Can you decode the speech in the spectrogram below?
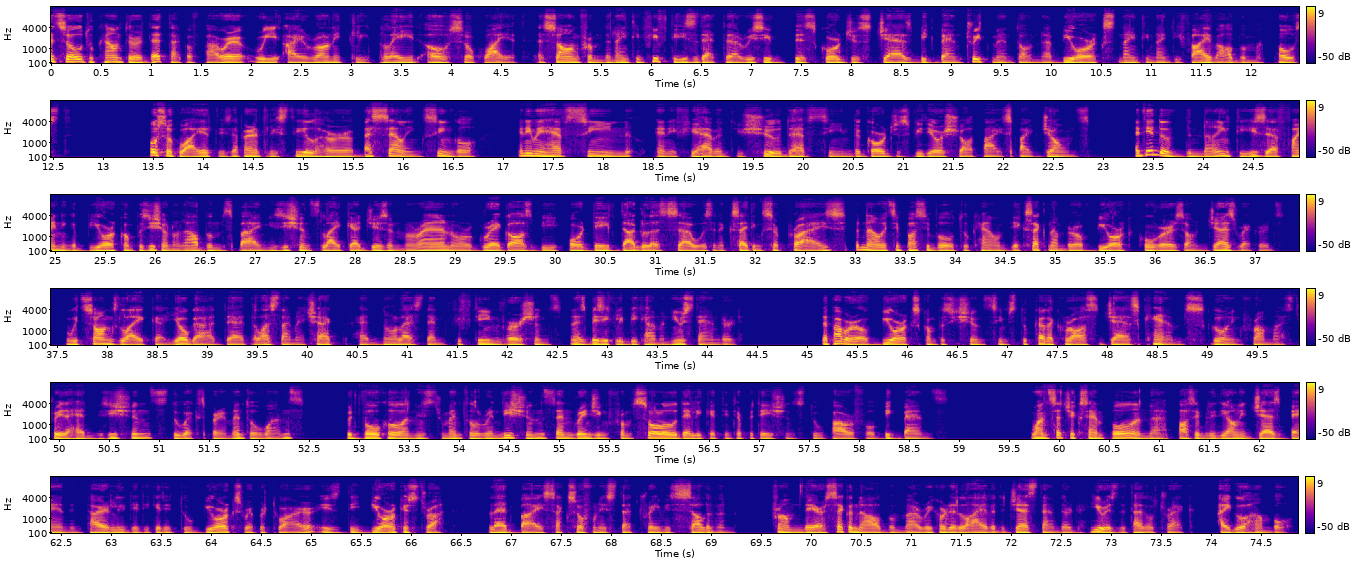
And so, to counter that type of power, we ironically played Oh So Quiet, a song from the 1950s that uh, received this gorgeous jazz big band treatment on uh, Björk's 1995 album Post. Oh So Quiet is apparently still her best selling single, and you may have seen, and if you haven't, you should have seen the gorgeous video shot by Spike Jonze. At the end of the 90s, uh, finding a Björk composition on albums by musicians like uh, Jason Moran or Greg Osby or Dave Douglas uh, was an exciting surprise, but now it's impossible to count the exact number of Björk covers on jazz records. With songs like uh, Joga, that the last time I checked had no less than 15 versions and has basically become a new standard. The power of Björk's composition seems to cut across jazz camps, going from uh, straight ahead musicians to experimental ones with vocal and instrumental renditions and ranging from solo delicate interpretations to powerful big bands. One such example, and uh, possibly the only jazz band entirely dedicated to Björk's repertoire, is the Björkestra, led by saxophonist uh, Travis Sullivan. From their second album, uh, recorded live at the Jazz Standard, here is the title track, I Go Humble.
